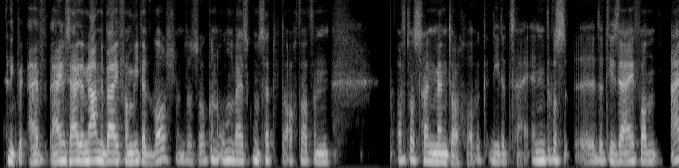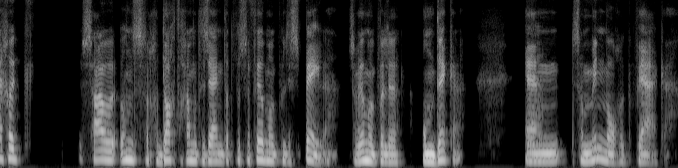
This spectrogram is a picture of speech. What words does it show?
En ik, hij, hij zei de naam erbij van wie dat was. Dat was ook een onderwijsconcept wat erachter had. En, of het was zijn mentor, geloof ik, die dat zei. En het was uh, dat hij zei van eigenlijk zou onze gedachte gaan moeten zijn dat we zoveel mogelijk willen spelen, zoveel mogelijk willen ontdekken en zo min mogelijk werken.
